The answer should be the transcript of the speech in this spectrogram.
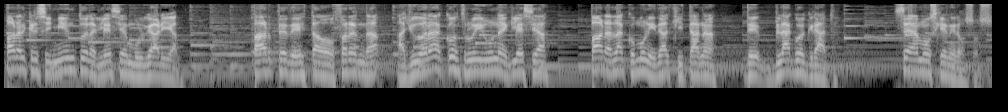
para el crecimiento de la iglesia en Bulgaria. Parte de esta ofrenda ayudará a construir una iglesia para la comunidad gitana de Blagoegrad. Seamos generosos.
